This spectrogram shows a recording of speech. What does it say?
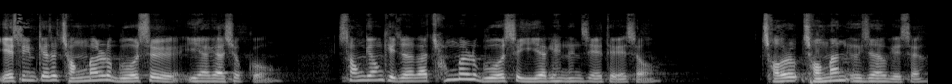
예수님께서 정말로 무엇을 이야기하셨고 성경 기자가 정말로 무엇을 이야기했는지에 대해서 저, 저만 의지하고 계세요.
